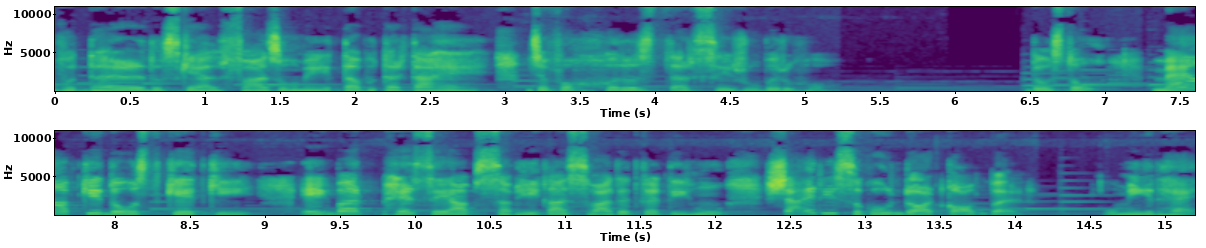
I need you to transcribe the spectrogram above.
वो दर्द उसके अल्फाजों में तब उतरता है जब वो खुद उस दर्द से रूबरू हो। दोस्तों, मैं आपकी दोस्त केत की एक बार फिर से आप सभी का स्वागत करती हूँ शायरी सुकून डॉट कॉम पर। उम्मीद है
